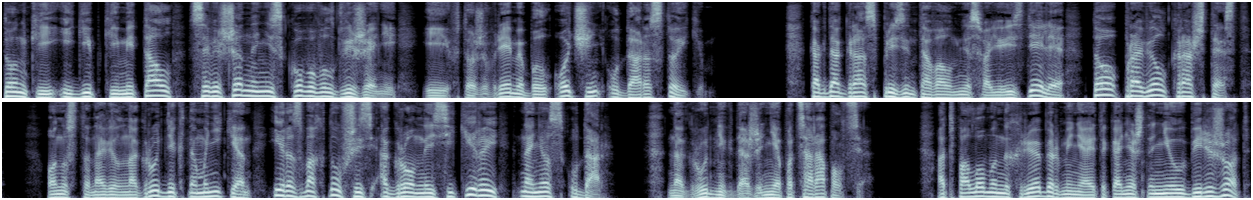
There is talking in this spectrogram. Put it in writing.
Тонкий и гибкий металл совершенно не сковывал движений и в то же время был очень ударостойким. Когда Грасс презентовал мне свое изделие, то провел краш-тест. Он установил нагрудник на манекен и, размахнувшись огромной секирой, нанес удар. Нагрудник даже не поцарапался. От поломанных ребер меня это, конечно, не убережет.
